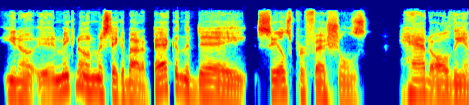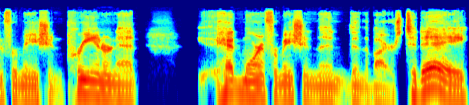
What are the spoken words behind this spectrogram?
you know, and make no mistake about it. Back in the day, sales professionals had all the information pre-internet had more information than than the buyers. Today,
